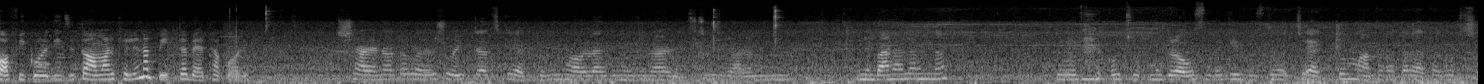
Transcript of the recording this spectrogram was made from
কফি করে দিয়েছি। তো আমার খেলে না পেটটা ব্যথা করে। সাড়ে নটা বাজে, শরীরটা আজকে একদমই ভালো লাগছে না ওই জন্য আর মানে বানালাম না। তো দেখো চোখ মুখের অবস্থা দেখেই বুঝতে পারছি, একদম মাথা ব্যথা ব্যথা করছে।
